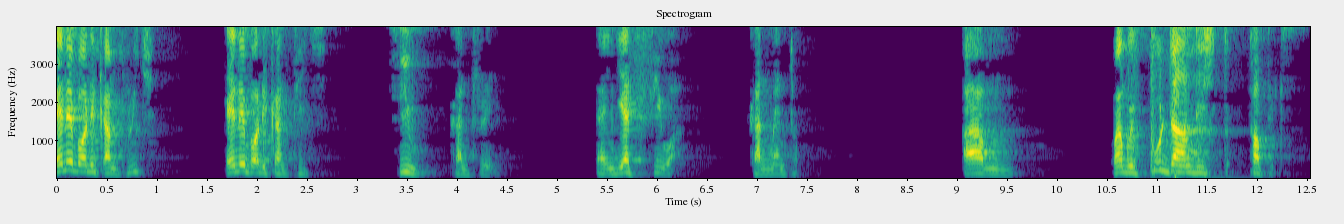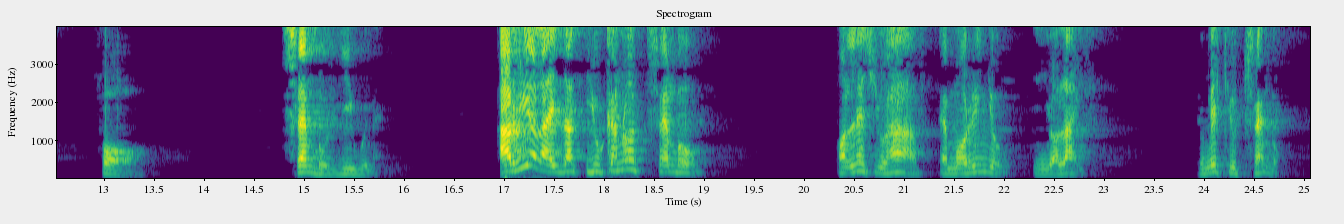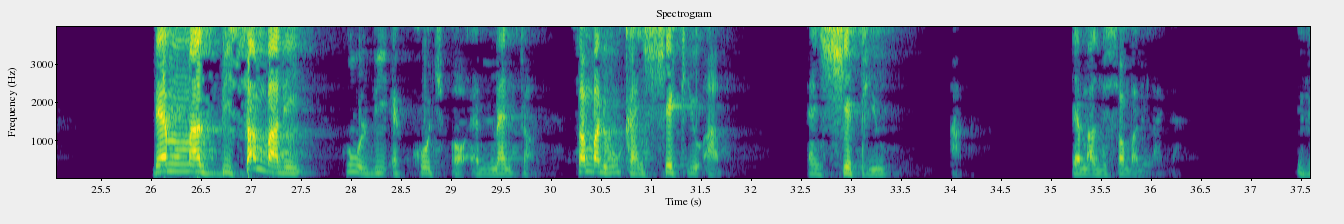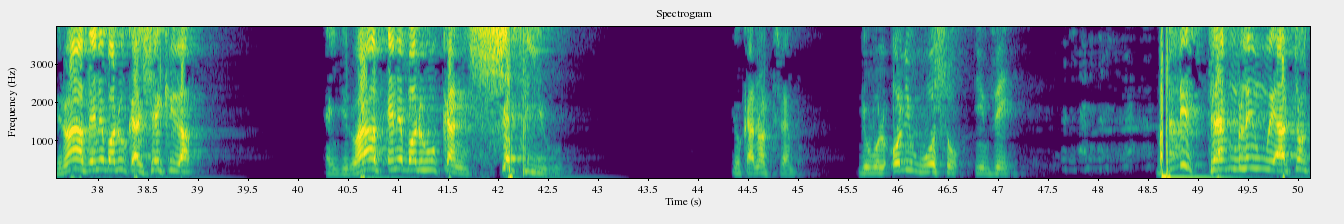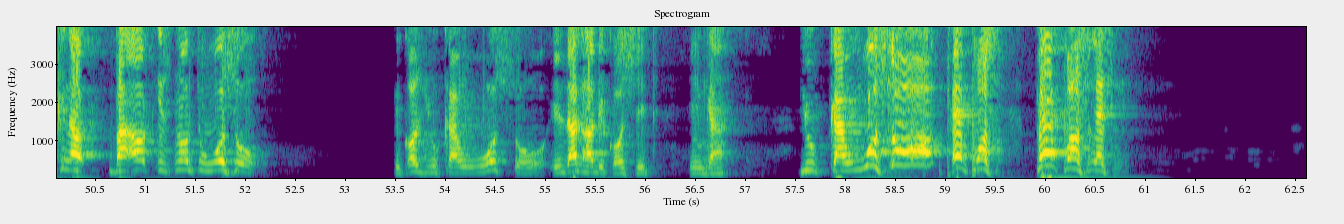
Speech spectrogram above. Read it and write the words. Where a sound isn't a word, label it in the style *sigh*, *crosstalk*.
Anybody can preach, anybody can teach, few can train and yet fewer can mentor. Um, when we put down these t- topics for tremble ye women, I realize that you cannot tremble unless you have a Mourinho in your life to make you tremble. There must be somebody who will be a coach or a mentor, somebody who can shake you up and shape you up. there must be somebody like that. If you don't have anybody who can shake you up, and you don't have anybody who can shape you, you cannot tremble. You will only whistle in vain. But this trembling we are talking about is not to whistle. Because you can whistle. Is that how they call shake in Ghana? You can whistle purpose, purposelessly.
